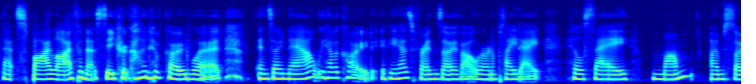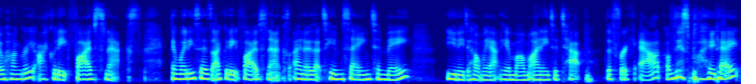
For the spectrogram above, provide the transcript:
that spy life and that secret kind of code word. And so now we have a code. If he has friends over or on a play date, he'll say, Mum, I'm so hungry, I could eat five snacks. And when he says I could eat five snacks, I know that's him saying to me, you need to help me out here, mum. I need to tap the frick out of this play date.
